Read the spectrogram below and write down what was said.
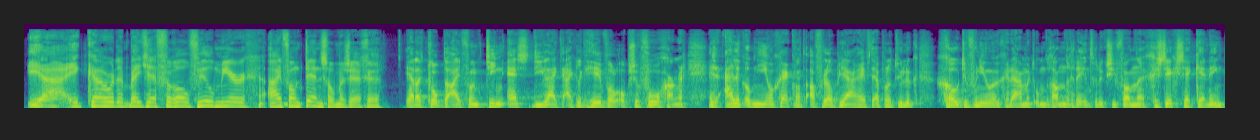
Ja, ik hoorde een beetje vooral veel meer iPhone 10, zal ik maar zeggen. Ja, dat klopt. De iPhone 10s die lijkt eigenlijk heel veel op zijn voorganger. Is eigenlijk ook niet heel gek, want afgelopen jaar heeft Apple natuurlijk grote vernieuwingen gedaan met onder andere de introductie van eh, gezichtsherkenning.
